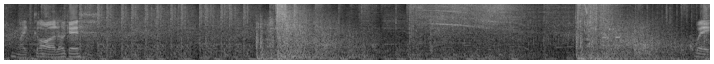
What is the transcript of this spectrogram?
Oh my god. Okay. Wait.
